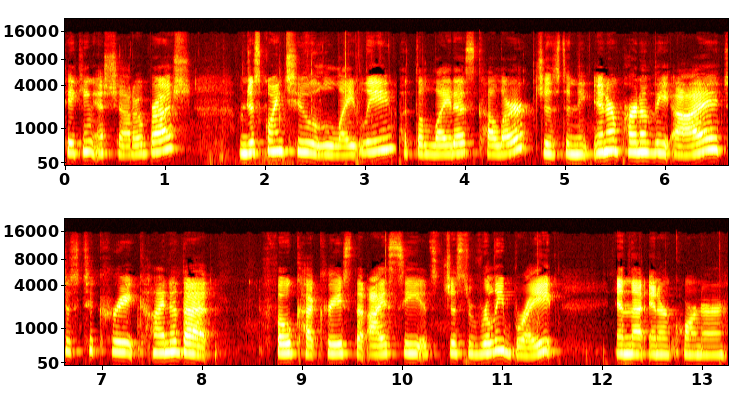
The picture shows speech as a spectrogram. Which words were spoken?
Taking a shadow brush, I'm just going to lightly put the lightest color just in the inner part of the eye just to create kind of that faux cut crease that I see. It's just really bright in that inner corner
